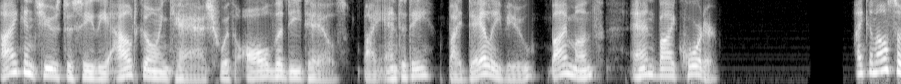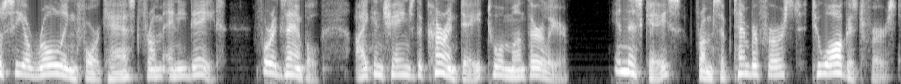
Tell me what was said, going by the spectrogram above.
I can choose to see the outgoing cash with all the details by entity, by daily view, by month, and by quarter. I can also see a rolling forecast from any date. For example, I can change the current date to a month earlier, in this case from September 1st to August 1st,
